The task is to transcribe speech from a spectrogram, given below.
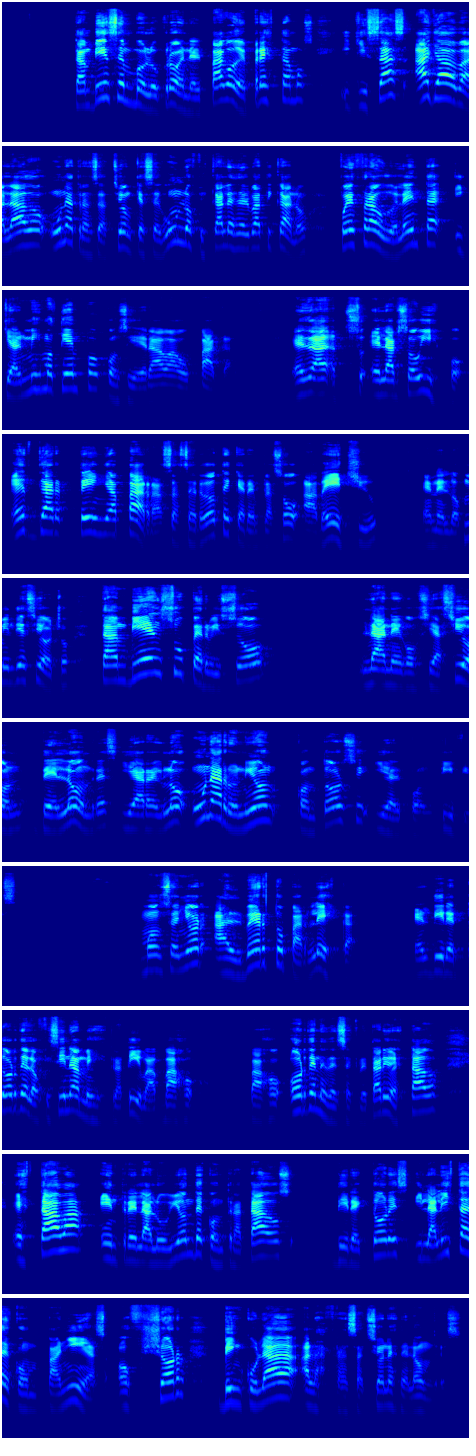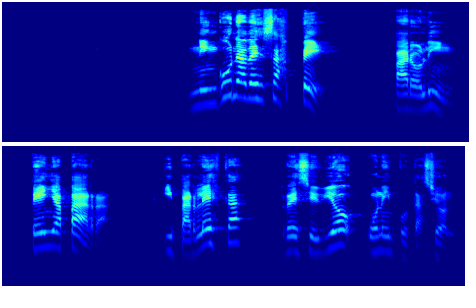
También se involucró en el pago de préstamos y quizás haya avalado una transacción que según los fiscales del Vaticano fue fraudulenta y que al mismo tiempo consideraba opaca. El, arzobispo Edgar Peña Parra, sacerdote que reemplazó a Becciu en el 2018, también supervisó la negociación de Londres y arregló una reunión con Torsi y el pontífice. Monseñor Alberto Parlesca, el director de la oficina administrativa bajo, bajo órdenes del secretario de Estado, estaba entre el aluvión de contratados, directores y la lista de compañías offshore vinculada a las transacciones de Londres. Ninguna de esas P, Parolín, Peña Parra y Parlesca recibió una imputación.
